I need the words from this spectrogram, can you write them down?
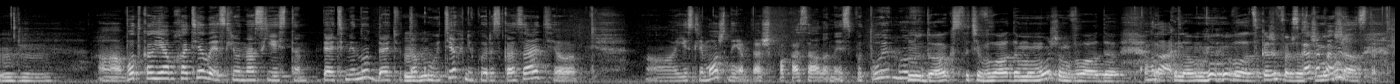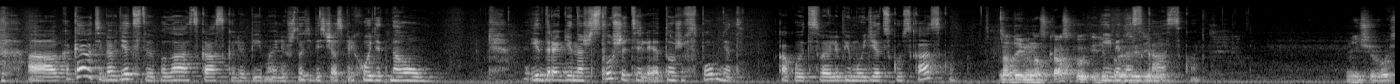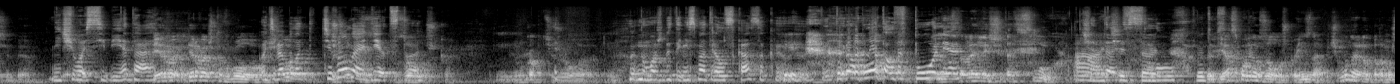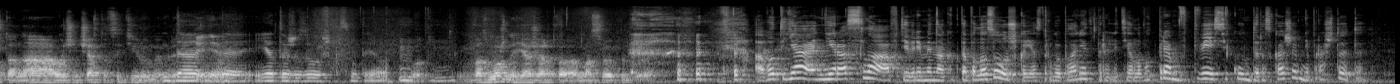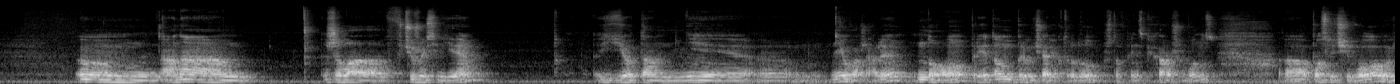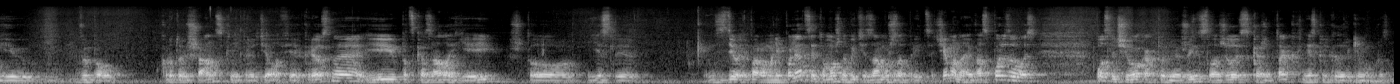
Угу. А, вот как я бы хотела, если у нас есть там 5 минут, дать вот угу. такую технику и рассказать а, если можно, я бы даже показала на испытуемых. Ну да, кстати, Влада мы можем, Влада, Влад, к нам. Влад, скажи, пожалуйста. Скажи, пожалуйста, а какая у тебя в детстве была сказка любимая, или что тебе сейчас приходит на ум? И дорогие наши слушатели тоже вспомнят какую-то свою любимую детскую сказку. Надо именно сказку или Именно произведение? сказку. Ничего себе. Ничего себе, да. Первое, первое что в голову У тебя было тяжелое детство? Золушка. Ну, как тяжело. Ну, может быть, ты не смотрел сказок, ты работал в поле. Заставляли читать вслух. А, читать вслух. Ну, я вспомнил Золушку, я не знаю почему, наверное, потому что она очень часто цитируемое произведение. Да, да, я тоже Золушку смотрела. Вот. Возможно, я жертва массовой культуры. А вот я не росла в те времена, когда была Золушка, я с другой планеты прилетела. Вот прям в две секунды расскажи мне, про что это? Эм, она жила в чужой семье, ее там не, эм, не уважали, но при этом приучали к труду, что, в принципе, хороший бонус. А, после чего ей выпал крутой шанс, к ней прилетела фея крестная и подсказала ей, что если сделать пару манипуляций, то можно выйти замуж за принца. Чем она и воспользовалась, после чего как-то у нее жизнь сложилась, скажем так, несколько другим образом.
